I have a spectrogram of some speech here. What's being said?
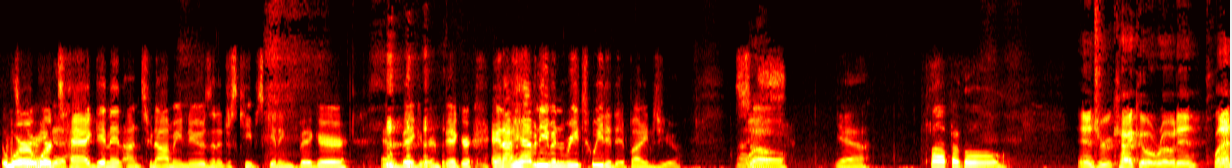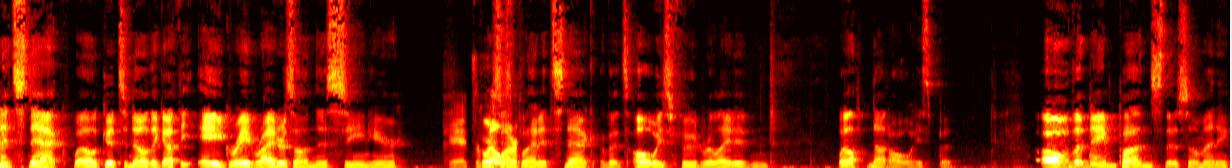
We're we're good. tagged in it on Toonami News, and it just keeps getting bigger and bigger and bigger. And I haven't even retweeted it, mind you. So, yeah. topical. Andrew Kaiko wrote in Planet Snack. Well, good to know they got the A grade writers on this scene here. It's Of course, filler. it's Planet Snack. That's always food related, and well, not always, but oh, the name puns. There's so many.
